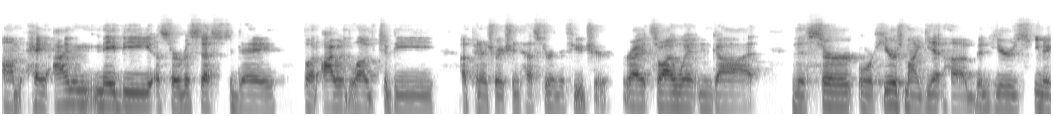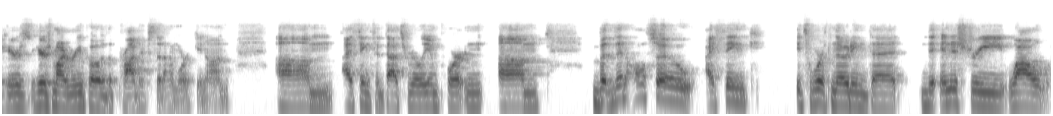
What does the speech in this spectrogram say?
um, hey, I'm maybe a service desk today, but I would love to be a penetration tester in the future, right? So I went and got this cert, or here's my GitHub, and here's you know here's here's my repo of the projects that I'm working on. Um, I think that that's really important. Um, but then also, I think it's worth noting that the industry, while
